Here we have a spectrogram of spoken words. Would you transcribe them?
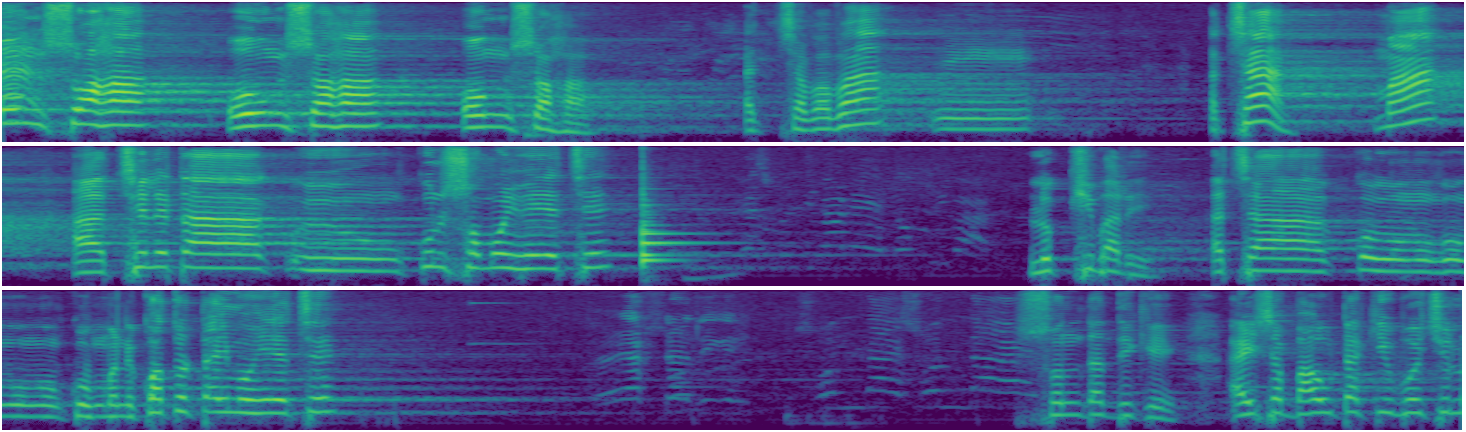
ওং সোহা ওং সোহা ওং সোহা। আচ্ছা বাবা আচ্ছা মা ছেলেটা কোন সময় হয়েছে? লক্ষ্মীবারে। আচ্ছা মানে কত টাইম হয়েছে? সন্ধ্যার দিকে। এইসব বাউটা কি বলছিল?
